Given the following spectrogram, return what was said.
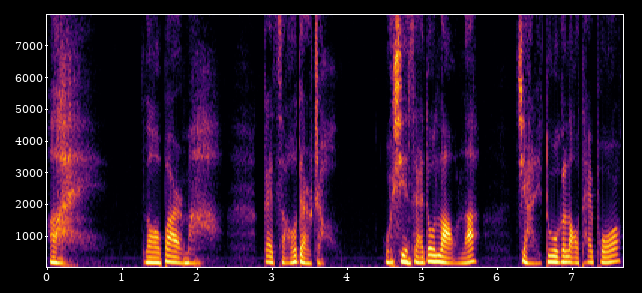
哎，老伴儿嘛，该早点找。我现在都老了，家里多个老太婆，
